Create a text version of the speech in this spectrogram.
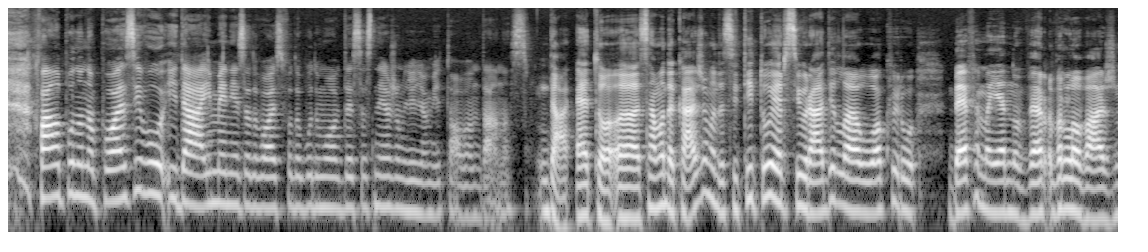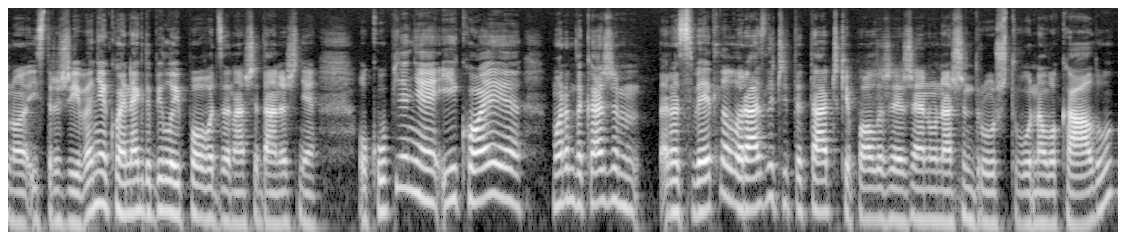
Hvala puno na pozivu i da, i meni je zadovoljstvo da budemo ovde sa Snežom Ljiljom i Tovom danas. Da, eto, uh, samo da kažemo da si ti tu jer si uradila u okviru BFM-a jedno ver, vrlo važno istraživanje koje je negde bilo i povod za naše današnje okupljanje i koje je, moram da kažem, rasvetlalo različite tačke položaja žena u našem društvu na lokalu. Uh,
